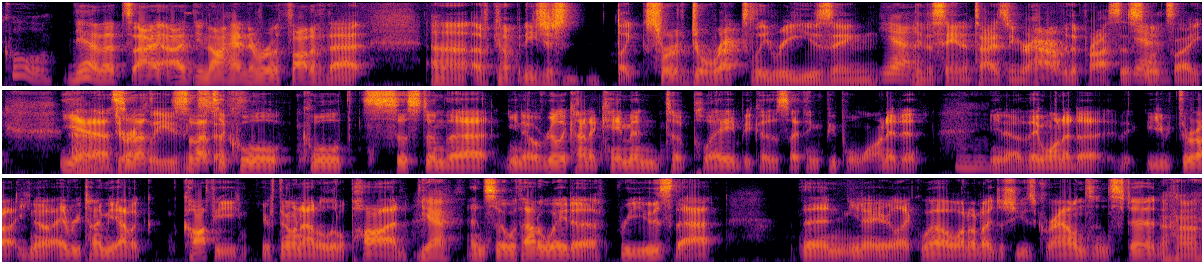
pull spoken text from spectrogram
Cool. Yeah, that's I, I you know I had never thought of that uh, of companies just like sort of directly reusing Yeah. you know sanitizing or however the process Yeah. looks like yeah uh, so, directly that- using so that's a cool cool system that you know really kind of came into play because i think people wanted it. You know they wanted to you throw out you know every time you have a coffee you're throwing out a little pod. Yeah. And so without a way to reuse that then you know you're like well why don't i just use grounds instead? Uh-huh.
